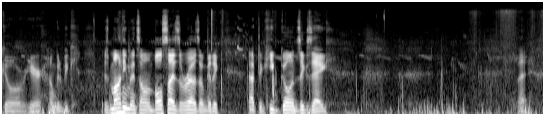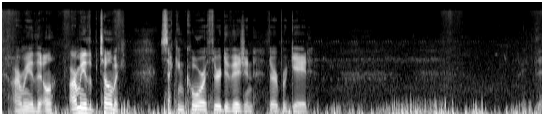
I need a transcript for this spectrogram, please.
Go over here. I'm gonna be, there's monuments on both sides of the roads. I'm gonna have to keep going zigzag. But Army of the oh, Army of the Potomac, Second Corps, Third Division, Third Brigade. Right there.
